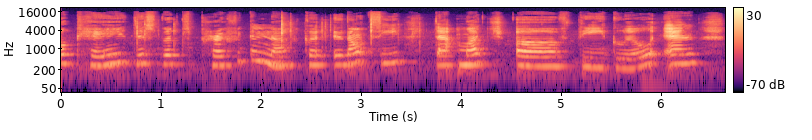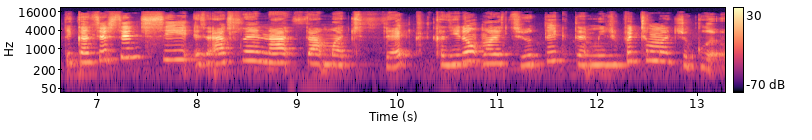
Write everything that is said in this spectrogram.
Okay, this looks perfect enough because I don't see that much of the glue. And the consistency is actually not that much thick because you don't want it too thick. That means you put too much glue.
